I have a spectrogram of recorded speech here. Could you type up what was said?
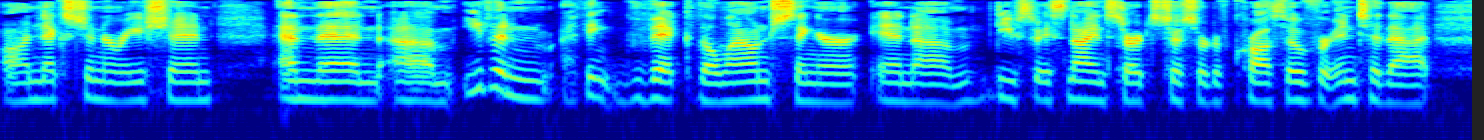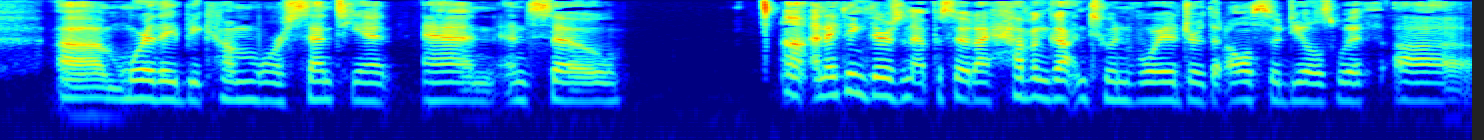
on Next Generation, and then um, even I think Vic, the lounge singer in um, Deep Space Nine, starts to sort of cross over into that, um, where they become more sentient, and and so. Uh, and I think there's an episode I haven't gotten to in Voyager that also deals with uh,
